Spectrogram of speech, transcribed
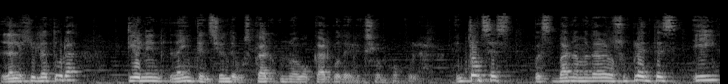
la legislatura, tienen la intención de buscar un nuevo cargo de elección popular. Entonces, pues van a mandar a los suplentes y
